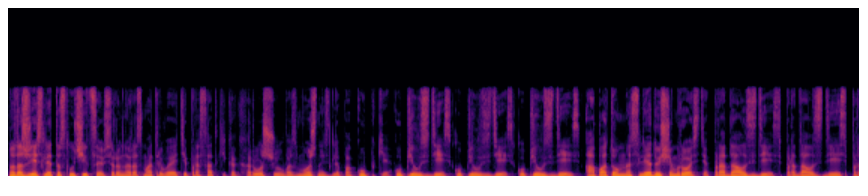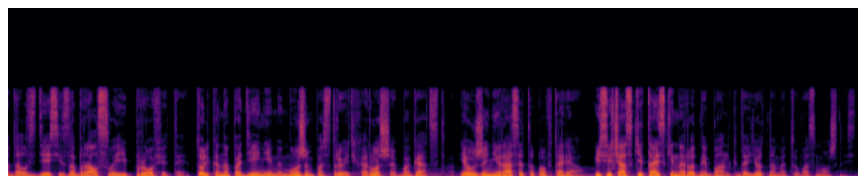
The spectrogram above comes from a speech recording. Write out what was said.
Но даже если это случится, я все равно рассматриваю эти просадки как хорошую возможность для покупки. Купил здесь, купил здесь, купил здесь, а потом на следующем росте продал здесь, продал здесь, продал здесь и забрал свои профиты. Только на падении мы можем построить хорошее богатство. Я уже не раз это повторял. И сейчас китайский народный банк дает нам эту возможность.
